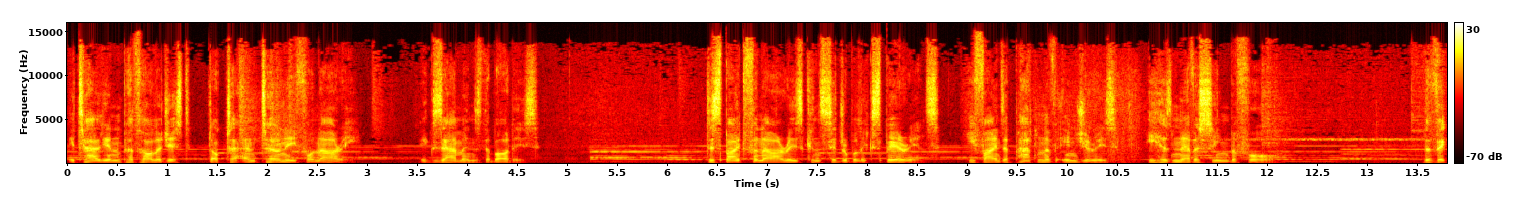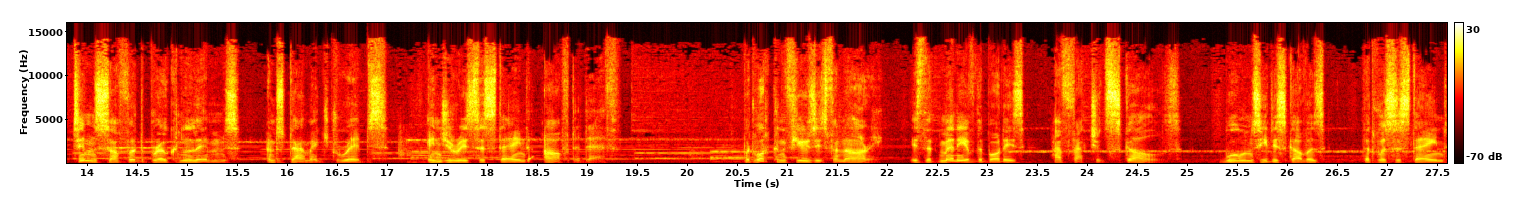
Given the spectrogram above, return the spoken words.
Italian pathologist Dr. Antoni Fornari examines the bodies. Despite Fornari's considerable experience, he finds a pattern of injuries he has never seen before. The victims suffered broken limbs and damaged ribs, injuries sustained after death. But what confuses Fornari is that many of the bodies have fractured skulls, wounds he discovers that were sustained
